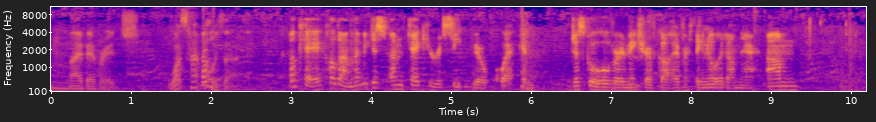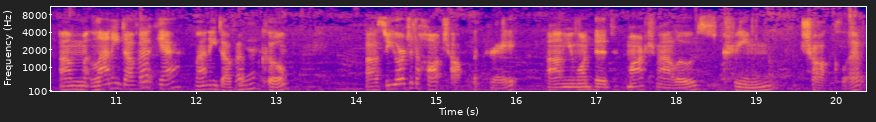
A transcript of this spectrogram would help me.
my beverage. What's happening with that? Okay, hold on. Let me just uncheck your receipt real quick and just go over and make sure I've got everything noted on there. Um, um, Lanny Dovett, yeah, Lanny Dovett, Yeah. cool. Uh, so you ordered a hot chocolate, great. Um, you wanted marshmallows, cream, chocolate,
